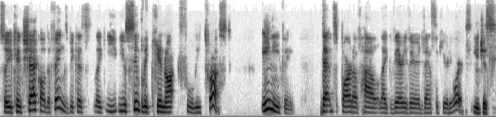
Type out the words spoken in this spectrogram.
So you can check all the things because like you, you simply cannot fully trust anything. That's part of how like very very advanced security works. You just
